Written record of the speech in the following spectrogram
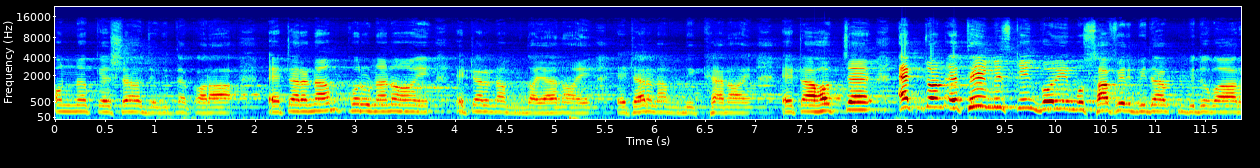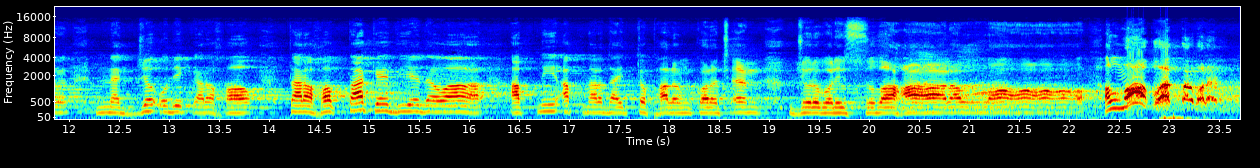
অন্যকে সহযোগিতা করা। এটার নাম করুণা নয়, এটার নাম দয়া নয়, এটার নাম ভিক্ষা নয়। এটা হচ্ছে একজন এথে মিসকিন, গরিব, মুসাফির, বিধা, বিধবার, ন্যায্য অধিকার হক। তার হক তাকে দিয়ে দেওয়া। আপনি আপনার দায়িত্ব পালন করেছেন। জোর বলি সুবাহার আল্লাহ আল্লাহ বলেন।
